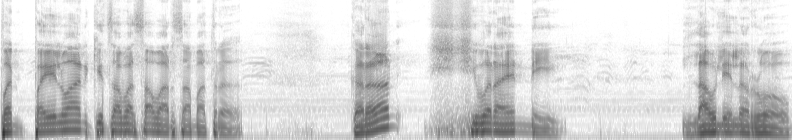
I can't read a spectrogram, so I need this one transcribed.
पण पैलवानकीचा वसा वारसा मात्र कारण शिवरायांनी लावलेलं रोप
